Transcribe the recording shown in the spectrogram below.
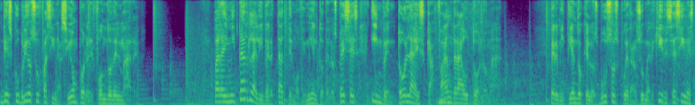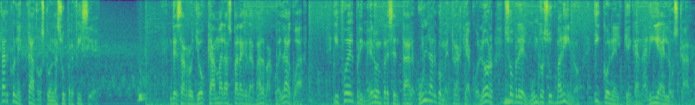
descubrió su fascinación por el fondo del mar. Para imitar la libertad de movimiento de los peces, inventó la escafandra autónoma permitiendo que los buzos puedan sumergirse sin estar conectados con la superficie. Desarrolló cámaras para grabar bajo el agua y fue el primero en presentar un largometraje a color sobre el mundo submarino y con el que ganaría el Oscar.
